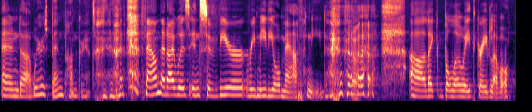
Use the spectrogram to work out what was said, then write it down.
and uh, where is Ben Pungrant? Found that I was in severe remedial math need, uh, like below eighth grade level.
